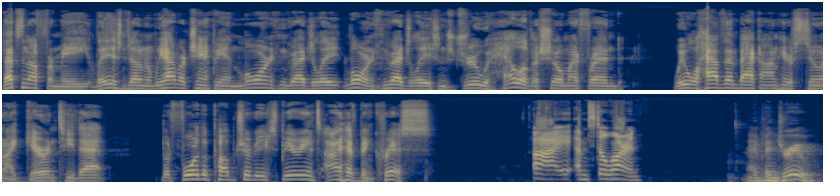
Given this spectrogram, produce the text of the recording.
That's enough for me. Ladies and gentlemen, we have our champion, Lauren. Congratulate Lauren, congratulations. Drew, hell of a show, my friend. We will have them back on here soon. I guarantee that. But for the pub trivia experience, I have been Chris. I am still Lauren. I've been Drew.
